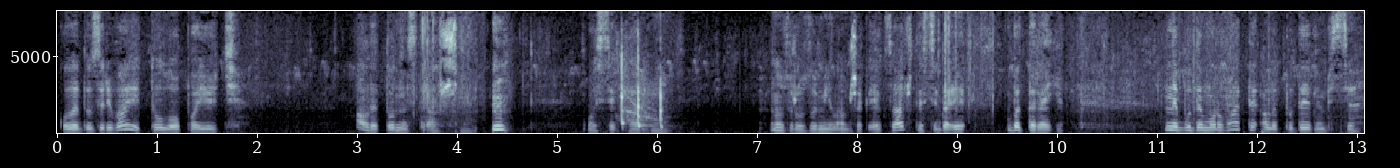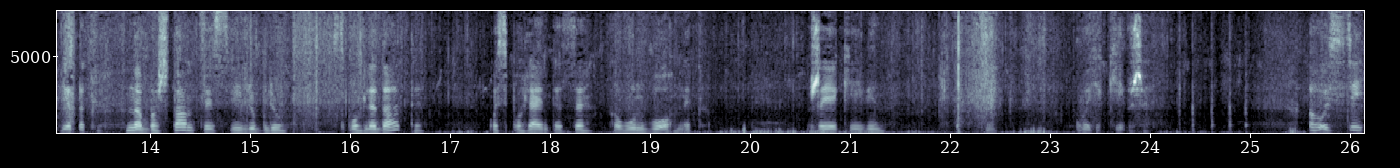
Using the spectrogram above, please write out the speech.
Коли дозрівають, то лопають. Але то не страшно. Ось як гарно. Ну, зрозуміла вже, як завжди, сідає батарея. Не будемо рвати, але подивимося. Я так на баштан цей свій люблю споглядати. Ось погляньте, це кавун вогник. Вже який він. Ой, який вже. А ось ці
